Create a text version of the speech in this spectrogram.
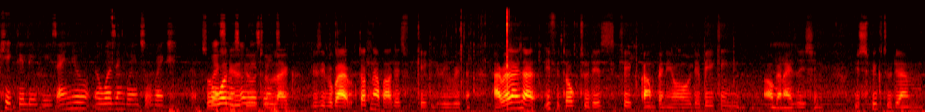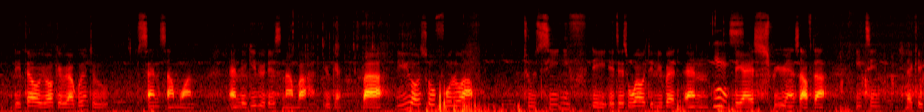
cake deliveries. I knew it wasn't going to work. So what do you do to going to- like? You see, because I, talking about this cake delivery thing, I realized that if you talk to this cake company or the baking organization, you speak to them, they tell you, okay, we are going to send someone, and they give you this number. You can, but do you also follow up to see if they, it is well delivered and Yes. their experience after eating the cake?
